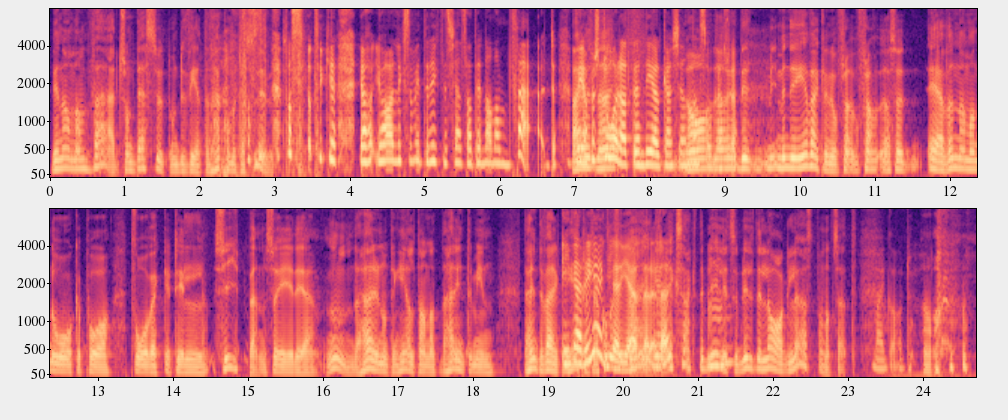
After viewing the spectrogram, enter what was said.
det är en annan värld som dessutom du vet den här kommer ta fast, slut. Fast jag tycker, jag, jag har liksom inte riktigt känt att det är en annan värld. Men jag förstår nej. att en del kan känna ja, så nej, kanske. Det, men det är verkligen, fram, fram, alltså, även när man då åker på två veckor till Sypen så är det, mm, det här är någonting helt annat. Det här är inte min det här är inte verkligheten. Inga regler kommer, gäller nej, eller? Exakt, det blir, mm. lite, så, det blir lite laglöst på något sätt. My God. Ja.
